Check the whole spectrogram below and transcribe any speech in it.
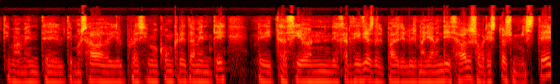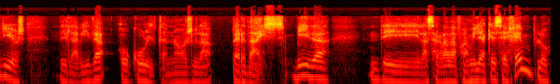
últimamente, el último sábado y el próximo concretamente, meditación de ejercicios del Padre Luis María Mendizábal sobre estos misterios de la vida oculta. No os la perdáis. Vida de la Sagrada Familia, que es ejemplo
